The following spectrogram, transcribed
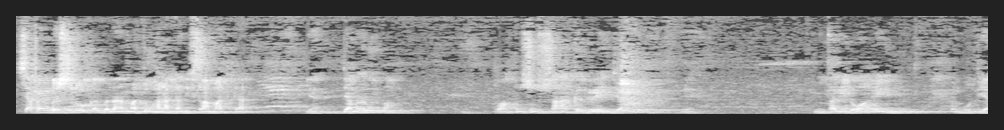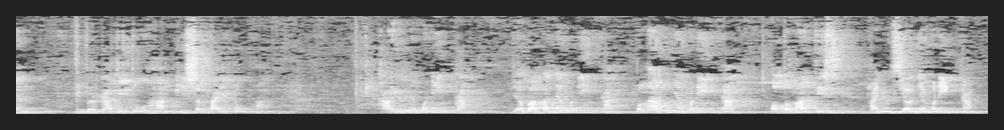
Siapa yang berseru kepada nama Tuhan akan diselamatkan. Ya, jangan lupa. Waktu susah ke gereja. Ya. Minta didoain. Kemudian diberkati Tuhan, disertai Tuhan. Karirnya meningkat, jabatannya meningkat, pengaruhnya meningkat, otomatis finansialnya meningkat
